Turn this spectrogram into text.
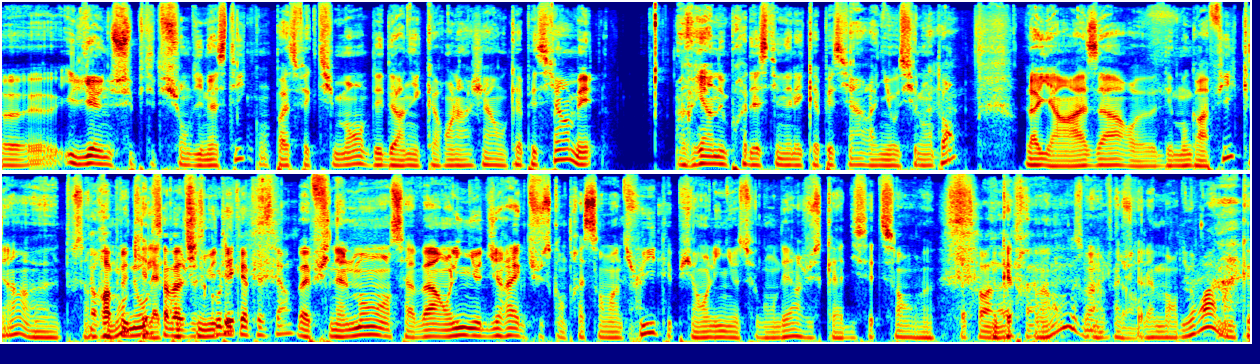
euh, il y a une substitution dynastique. On passe effectivement des derniers Carolingiens aux Capétiens, mais Rien ne prédestinait les Capétiens à régner aussi longtemps. Là, il y a un hasard euh, démographique, hein, tout simplement. Rappelez-nous, ça va jusqu'où les Capétiens? Bah, Finalement, ça va en ligne directe jusqu'en 1328, et puis en ligne secondaire jusqu'à 1791, jusqu'à la mort du roi. Donc,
